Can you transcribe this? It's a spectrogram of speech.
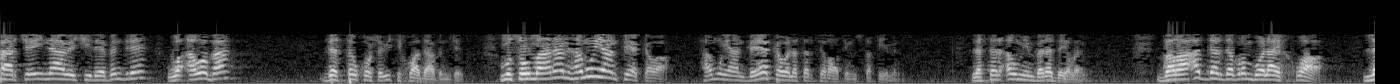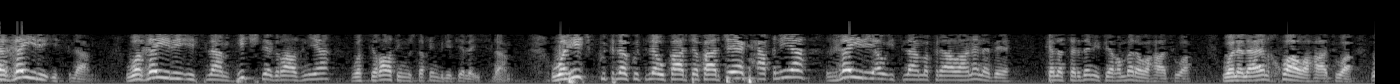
پارچەی ناوێکی لێ بندرێ و ئەوە بە دەستە و خۆشەویستی خوادا بندرێت مسلمانان هەمویان پێکەوە هەمویان بەیەکەوە لەسەر سراتی مستەقیمن. لەسەر ئەو منبەرە دەیڵێن. بەڕاعەت دەردەبڕم بۆ لای خوا لە غەیری ئیسلام. وغير إسلام هیچ شتێک ڕاز نییە وسراتی مستقیم بریتە لە ئیسلام. و هیچ کوتلە کوتلە و پارچە پارچەیەک حەق نییە غەیری ئەو ئیسلامە فراوانە نەبێ کە لە سەردەمی پێغمبەرەوە هاتووە. ولەلایەن خواوە هاتووە. و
